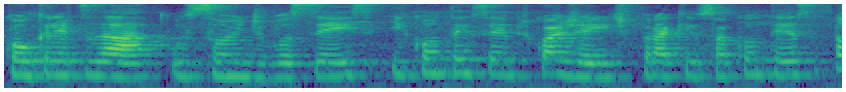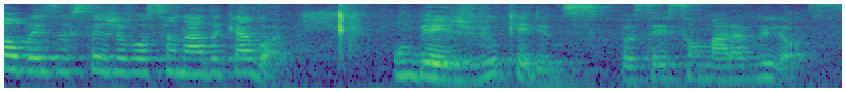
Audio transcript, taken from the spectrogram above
concretizar o sonho de vocês e contem sempre com a gente para que isso aconteça. Talvez eu esteja emocionada aqui agora. Um beijo, viu, queridos? Vocês são maravilhosos.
